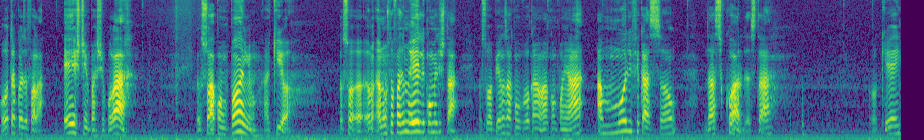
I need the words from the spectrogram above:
outra coisa a falar. Este em particular, Eu só acompanho aqui, ó. Eu, só, eu não estou fazendo ele como ele está. Eu só apenas vou acompanhar a modificação das cordas, tá? Ok.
